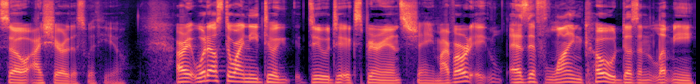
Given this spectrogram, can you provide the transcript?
So I share this with you. All right, what else do I need to do to experience shame? I've already, as if line code doesn't let me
